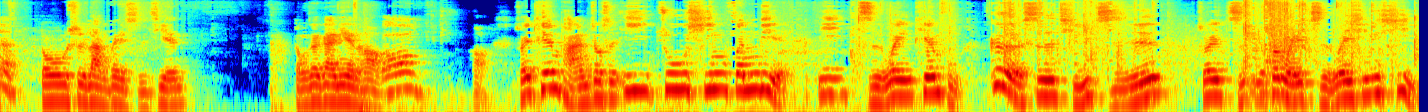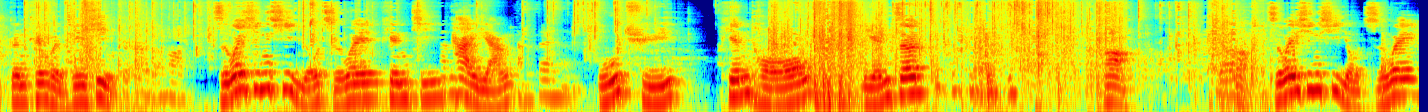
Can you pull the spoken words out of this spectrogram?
都是浪费时间，懂这个概念哈？哦，好，所以天盘就是一诸星分裂，一紫微天府各司其职，所以紫分为紫微星系跟天府星系。紫微星系有紫微、天机、太阳、武曲、天同、廉贞啊啊！紫微星系有紫微、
